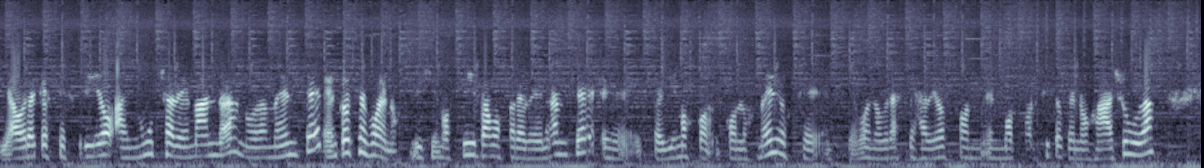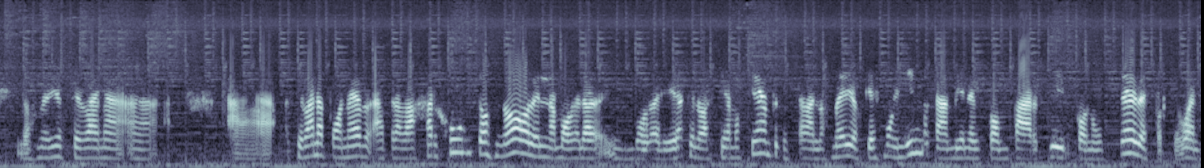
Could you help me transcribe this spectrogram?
y ahora que hace frío hay mucha demanda nuevamente. Entonces, bueno, dijimos sí, vamos para adelante, eh, seguimos con, los medios que, bueno, gracias a Dios con el motorcito que nos ayuda, los medios se van a, se van a poner a trabajar juntos, no de la modalidad que lo hacíamos siempre, que estaban los medios, que es muy lindo también el compartir con ustedes, porque bueno,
